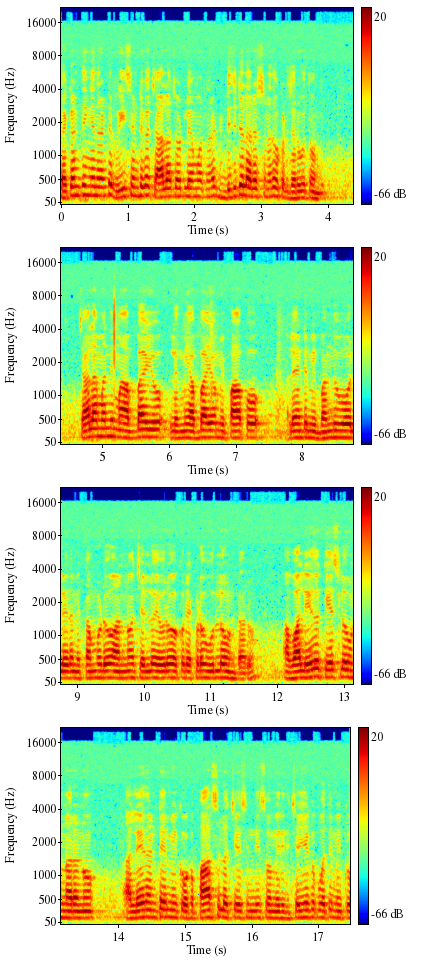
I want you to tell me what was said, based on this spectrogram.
సెకండ్ థింగ్ ఏంటంటే రీసెంట్గా చాలా చోట్ల ఏమవుతుందంటే డిజిటల్ అరెస్ట్ అనేది ఒకటి జరుగుతుంది. చాలామంది మా అబ్బాయో లేదా మీ అబ్బాయో మీ పాపో లేదంటే మీ బంధువో లేదా మీ తమ్ముడో అన్నో చెల్లో ఎవరో ఒకరు ఎక్కడో ఊర్లో ఉంటారు. వాళ్ళు ఏదో కేసులో ఉన్నారనో లేదంటే మీకు ఒక పార్సల్ వచ్చేసింది సో మీరు ఇది చేయకపోతే మీకు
